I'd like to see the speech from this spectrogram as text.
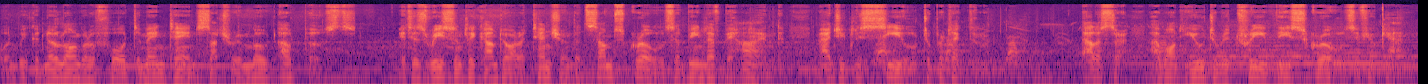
when we could no longer afford to maintain such remote outposts. It has recently come to our attention that some scrolls have been left behind, magically sealed to protect them. Alistair, I want you to retrieve these scrolls if you can.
